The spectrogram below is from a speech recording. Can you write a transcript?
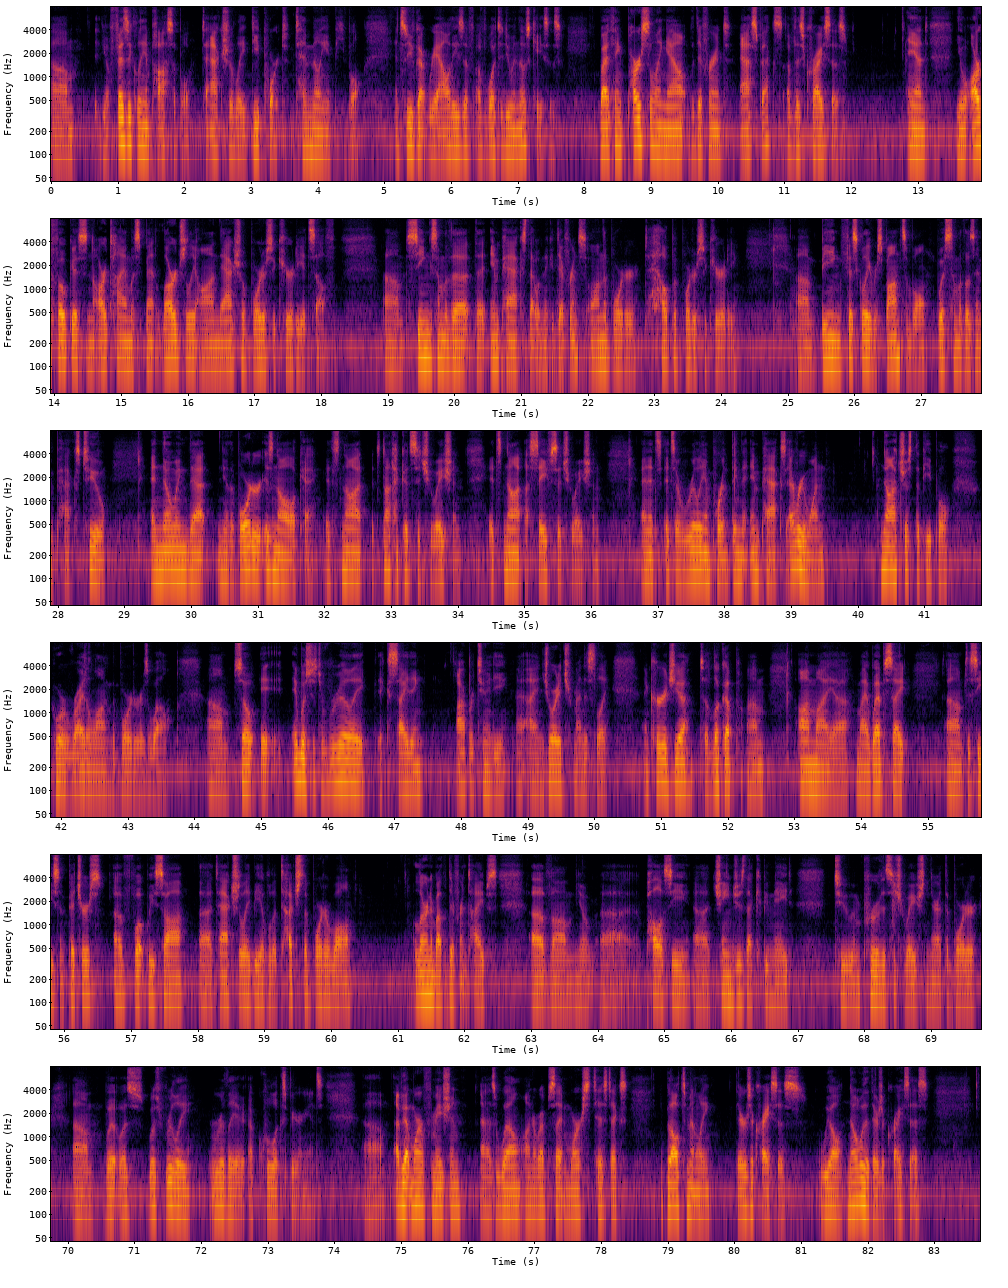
Um, you know, physically impossible to actually deport 10 million people. And so you've got realities of, of what to do in those cases. But I think parceling out the different aspects of this crisis and you know our focus and our time was spent largely on the actual border security itself um, seeing some of the, the impacts that would make a difference on the border to help with border security um, being fiscally responsible with some of those impacts too, and knowing that you know the border isn't all okay. It's not it's not a good situation. It's not a safe situation, and it's it's a really important thing that impacts everyone, not just the people who are right along the border as well. Um, so it, it was just a really exciting opportunity. I, I enjoyed it tremendously. I encourage you to look up um, on my uh, my website um, to see some pictures of what we saw, uh, to actually be able to touch the border wall, learn about the different types of um, you know uh, policy uh, changes that could be made to improve the situation there at the border. Um, was was really really a, a cool experience. Uh, I've got more information as well on our website, more statistics, but ultimately there's a crisis. We all know that there's a crisis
